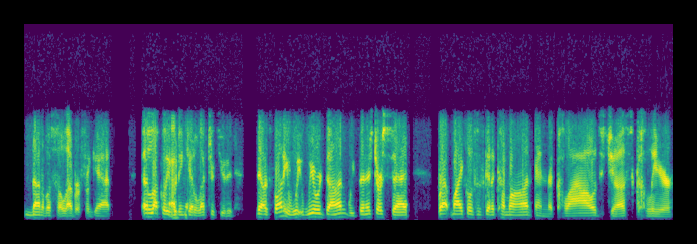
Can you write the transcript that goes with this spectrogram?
none of us will ever forget. And luckily, we didn't get electrocuted. Now it's funny. We we were done. We finished our set. Bret Michaels is going to come on, and the clouds just clear.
